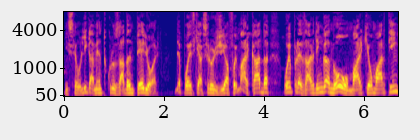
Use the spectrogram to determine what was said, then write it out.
em seu ligamento cruzado anterior. Depois que a cirurgia foi marcada, o empresário enganou o Markel Martin,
